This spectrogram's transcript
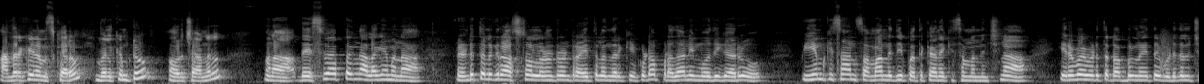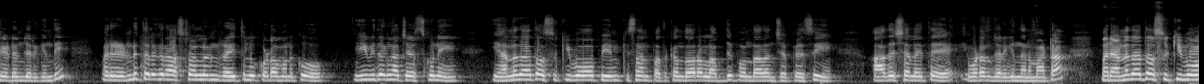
అందరికీ నమస్కారం. వెల్కమ్ టు అవర్ ఛానల్ మన దేశవ్యాప్తంగా అలాగే మన రెండు తెలుగు రాష్ట్రాల్లో ఉన్నటువంటి రైతులందరికీ కూడా ప్రధాని మోదీ గారు పీఎం కిసాన్ సమాన్ నిధి పథకానికి సంబంధించిన ఇరవై విడత డబ్బులను అయితే విడుదల చేయడం జరిగింది. మరి రెండు తెలుగు రాష్ట్రాల్లోని రైతులు కూడా మనకు ఈ విధంగా చేసుకుని ఈ అన్నదాత సుఖీభవ పీఎం కిసాన్ పథకం ద్వారా లబ్ధి పొందాలని చెప్పేసి ఆదేశాలు అయితే ఇవ్వడం జరిగిందనమాట మరి అన్నదాత సుఖీభవ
